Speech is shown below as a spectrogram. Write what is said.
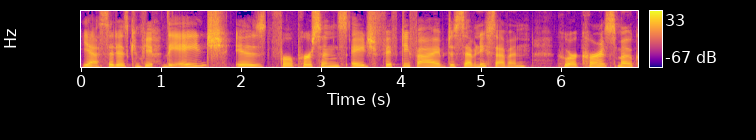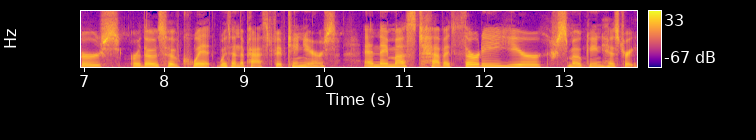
Yes, it is confusing. The age is for persons age 55 to 77 who are current smokers or those who have quit within the past 15 years and they must have a 30 year smoking history.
